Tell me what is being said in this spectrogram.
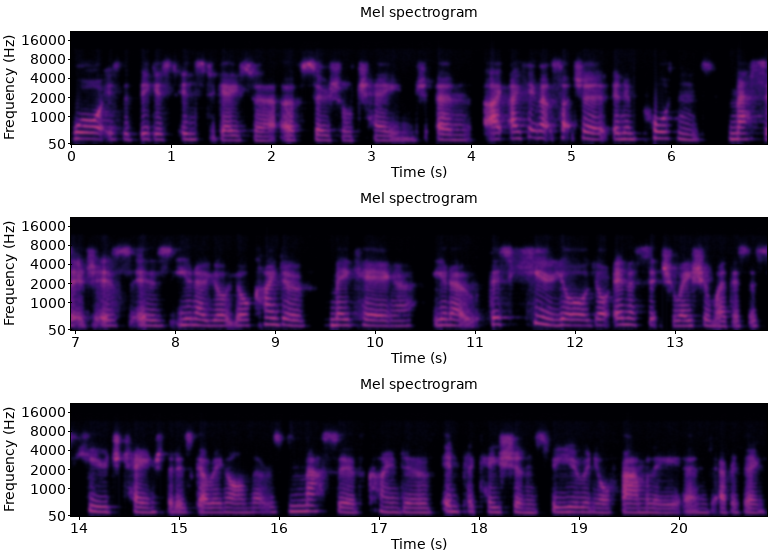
war is the biggest instigator of social change. And I, I think that's such a, an important message is is, you know, you're you're kind of making you know this huge you're you're in a situation where there's this huge change that is going on there is massive kind of implications for you and your family and everything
